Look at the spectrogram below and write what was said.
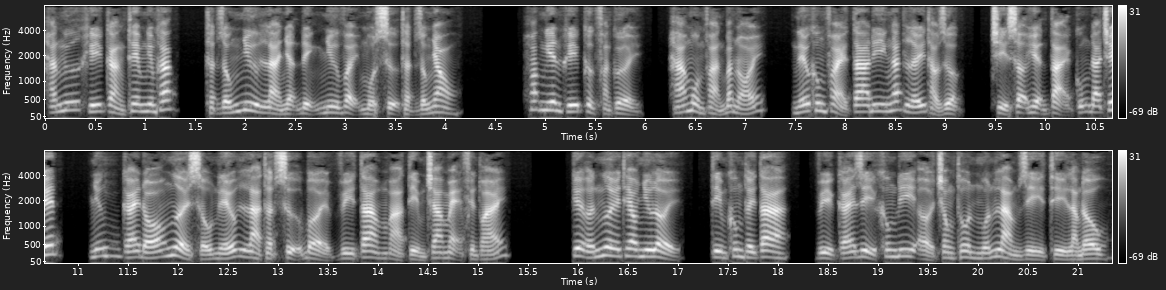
hắn ngữ khí càng thêm nghiêm khắc, thật giống như là nhận định như vậy một sự thật giống nhau. Hoắc nghiên khí cực phản cười, há mồm phản bác nói, nếu không phải ta đi ngắt lấy thảo dược, chỉ sợ hiện tại cũng đã chết, những cái đó người xấu nếu là thật sự bởi vì ta mà tìm cha mẹ phiền thoái. kia ấn ngươi theo như lời, tìm không thấy ta, vì cái gì không đi ở trong thôn muốn làm gì thì làm đâu.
